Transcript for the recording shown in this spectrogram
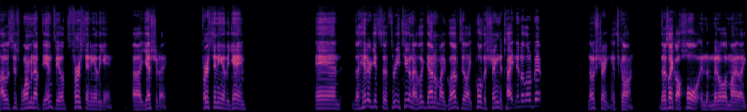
I was just warming up the infield, first inning of the game, uh, yesterday. First inning of the game. And the hitter gets to 3 2, and I look down at my glove to like pull the string to tighten it a little bit. No string, it's gone. There's like a hole in the middle of my like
